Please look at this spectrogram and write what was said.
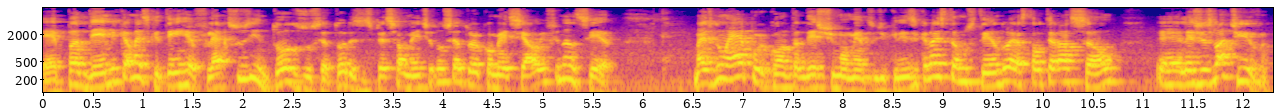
é, pandêmica, mas que tem reflexos em todos os setores, especialmente no setor comercial e financeiro. Mas não é por conta deste momento de crise que nós estamos tendo esta alteração é, legislativa.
